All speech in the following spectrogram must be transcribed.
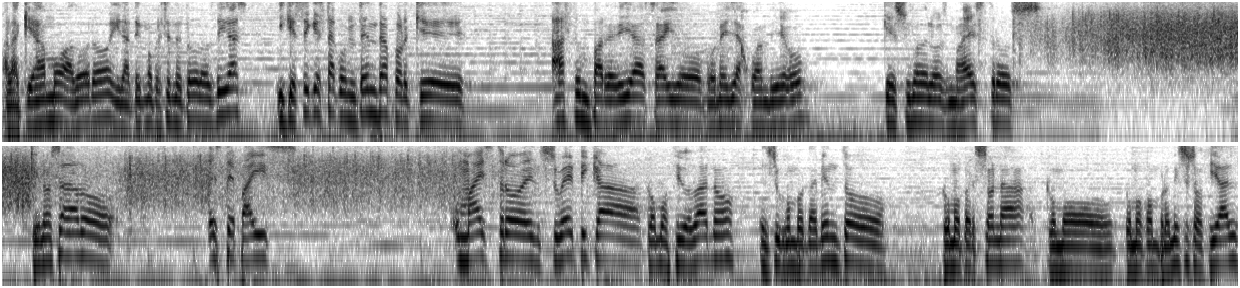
a la que amo, adoro y la tengo presente todos los días y que sé que está contenta porque hace un par de días ha ido con ella Juan Diego, que es uno de los maestros que nos ha dado este país, un maestro en su ética como ciudadano, en su comportamiento como persona, como, como compromiso social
